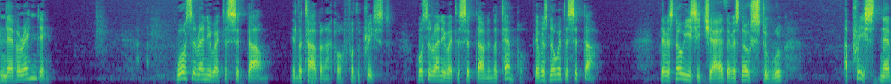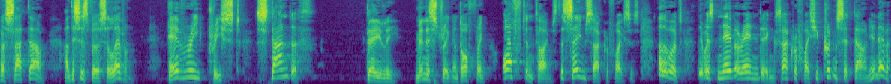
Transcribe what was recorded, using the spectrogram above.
never ending. Was there anywhere to sit down in the tabernacle for the priest? Was there anywhere to sit down in the temple? There was nowhere to sit down. There was no easy chair, there was no stool. A priest never sat down. And this is verse 11. Every priest standeth daily ministering and offering oftentimes the same sacrifices. In other words, there was never ending sacrifice. You couldn't sit down. You never,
